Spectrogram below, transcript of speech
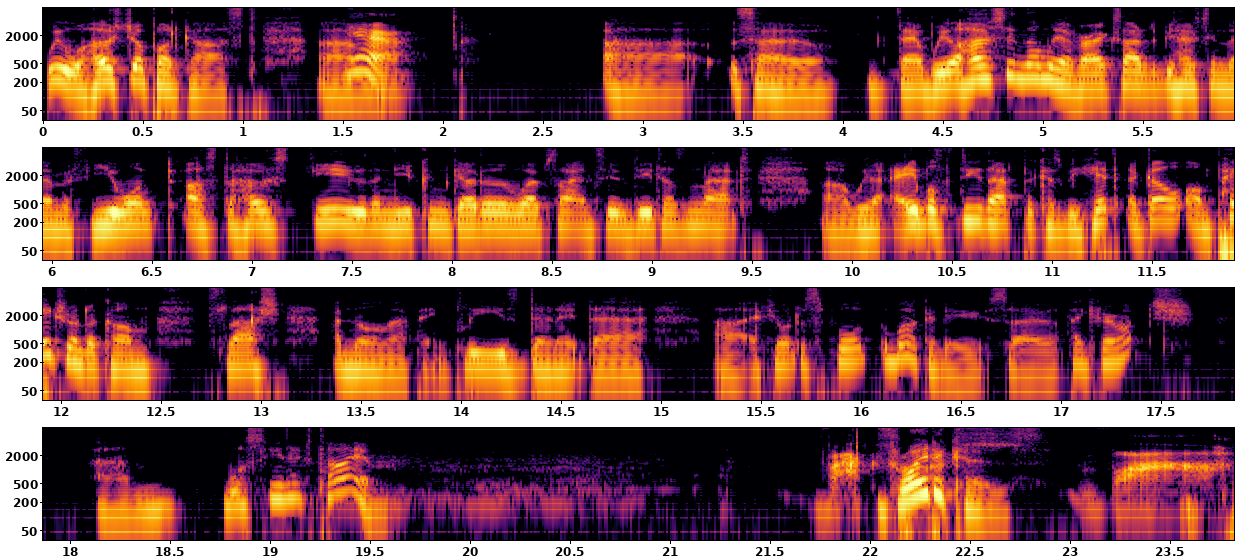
We will host your podcast. Um, yeah. Uh, so we are hosting them. We are very excited to be hosting them. If you want us to host you, then you can go to the website and see the details on that. Uh, we are able to do that because we hit a goal on patreon.com slash abnormal mapping. Please donate there uh, if you want to support the work I do. So thank you very much. Um, we'll see you next time. Droidicus. Vah.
